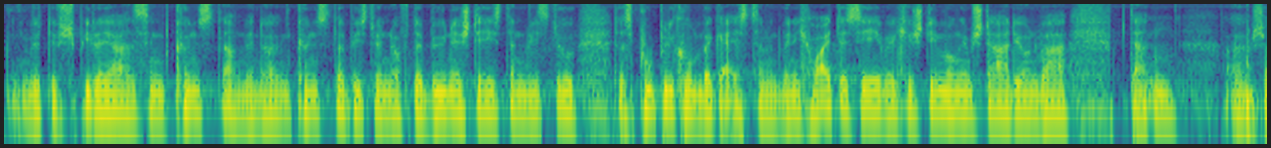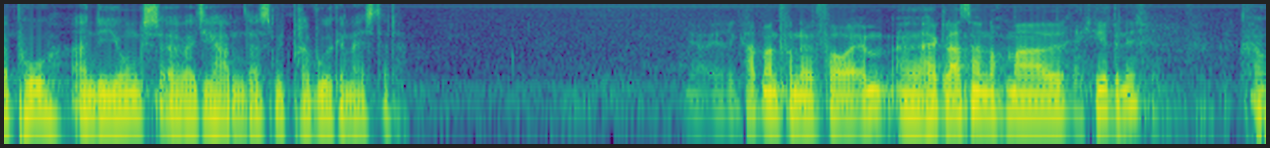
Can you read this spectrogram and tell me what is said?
die Spieler ja sind Künstler und wenn du ein Künstler bist, wenn du auf der Bühne stehst, dann willst du das Publikum begeistern. Und wenn ich heute sehe, welche Stimmung im Stadion war, dann äh, Chapeau an die Jungs, äh, weil sie haben das mit Bravour gemeistert. Ja, Erik Hartmann von der VRM. Äh, Herr Glasner, nochmal, hier bin ich. Oh.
